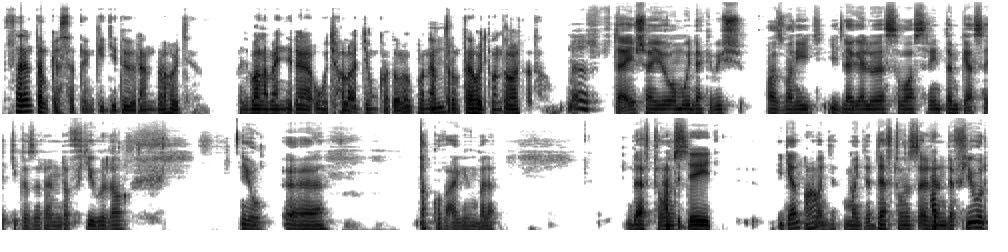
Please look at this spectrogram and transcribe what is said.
Szerintem kezdhetünk így időrendben, hogy, hogy valamennyire úgy haladjunk a dologban. Nem hmm. tudom, te hogy gondoltad? Ez teljesen jó, amúgy nekem is az van így, így legelő, szóval szerintem kezdhetjük az a rend a Fuel-ra. Jó, uh, akkor vágjunk bele. Deftones. Hát ugye így... Igen, Aha. mondja, mondja Deftones hát, Rend of Fury.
